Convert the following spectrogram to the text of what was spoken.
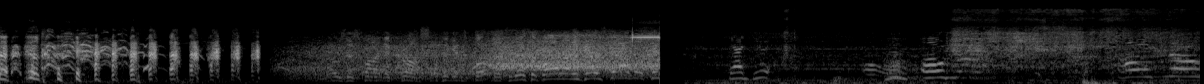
Moses find a cross up against Butler towards the ball and he goes down. What's? Yeah, do it. Oh no! Oh no!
